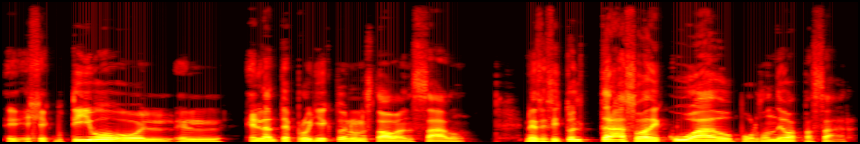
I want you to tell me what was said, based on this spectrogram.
eh, ejecutivo o el, el anteproyecto en un estado avanzado. Necesito el trazo adecuado por dónde va a pasar.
